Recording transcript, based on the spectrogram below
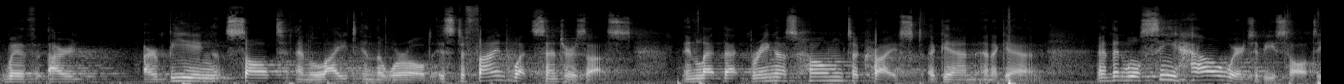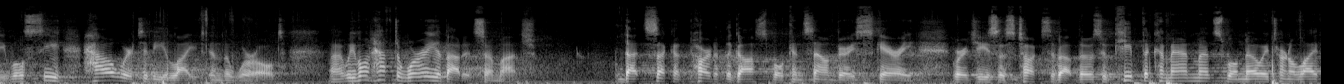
with our, our being salt and light in the world is to find what centers us and let that bring us home to Christ again and again. And then we'll see how we're to be salty. We'll see how we're to be light in the world. Uh, we won't have to worry about it so much that second part of the gospel can sound very scary, where Jesus talks about those who keep the commandments will know eternal life,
